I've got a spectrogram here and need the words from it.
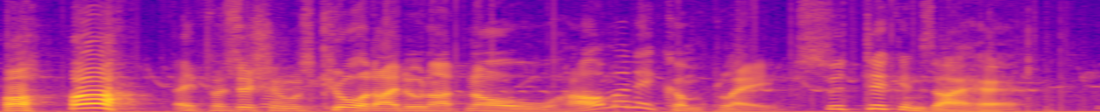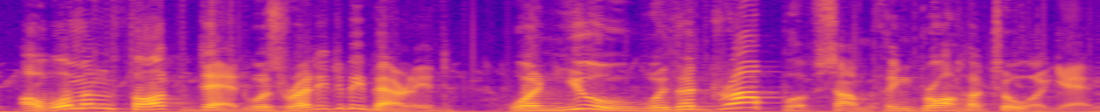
Ha ha! A physician who's cured I do not know how many complaints. The dickens I had. A woman thought dead was ready to be buried when you, with a drop of something, brought her to again.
